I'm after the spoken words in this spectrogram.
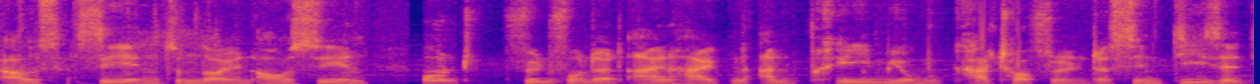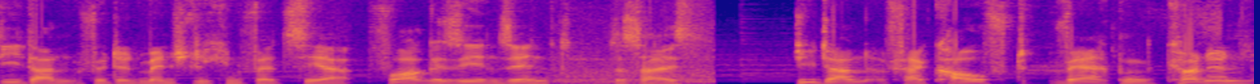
Aussehen, zum neuen Aussehen und 500 Einheiten an Premium-Kartoffeln. Das sind diese, die dann für den menschlichen Verzehr vorgesehen sind. Das heißt, die dann verkauft werden können.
